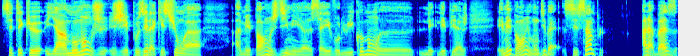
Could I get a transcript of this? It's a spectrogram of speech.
c'était qu'il y a un moment, j'ai posé la question à, mes parents, je dis, mais euh, ça a évolué comment euh, les, péages? Et mes parents, ils m'ont dit, bah, c'est simple, à la base,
